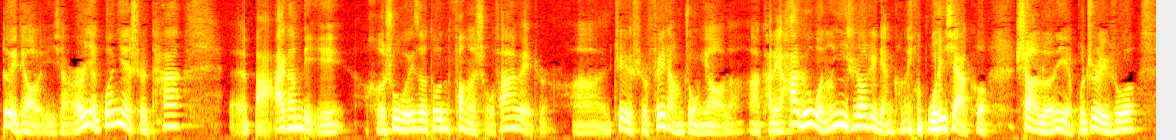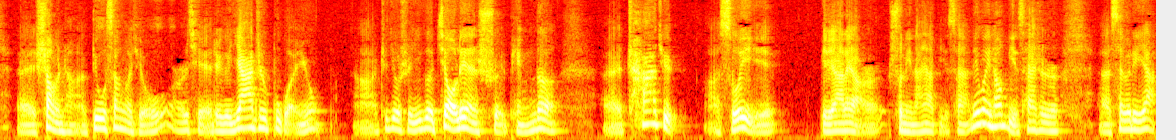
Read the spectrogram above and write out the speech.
对调了一下，而且关键是他呃把埃坎比。和舒维泽都放在首发位置啊，这个是非常重要的啊。卡利哈如果能意识到这点，可能也不会下课。上一轮也不至于说，呃，上半场丢三个球，而且这个压制不管用啊。这就是一个教练水平的呃差距啊。所以比利亚雷尔顺利拿下比赛。另外一场比赛是呃塞维利亚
